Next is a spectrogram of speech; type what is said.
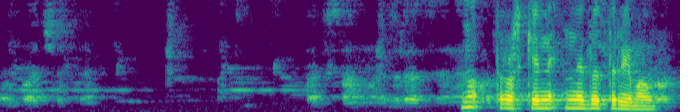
Ви бачите, так само ізоляція не Ну, горить. трошки не, не дотримав.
